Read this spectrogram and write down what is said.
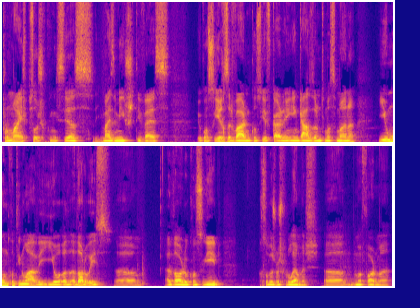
por mais pessoas que conhecesse, mais amigos que tivesse, eu conseguia reservar-me, conseguia ficar em, em, casa durante uma semana e o mundo continuava e eu adoro isso. Uh, adoro conseguir resolver os meus problemas de uma forma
